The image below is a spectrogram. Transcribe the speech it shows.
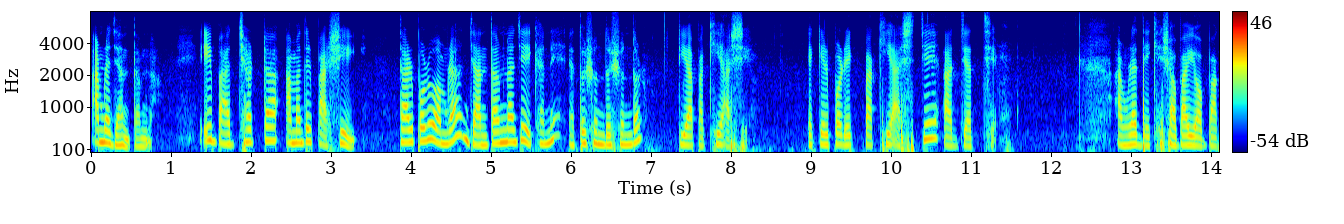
আমরা জানতাম না। এই বাঁশঝাড়টা আমাদের পাশেই। তারপরেও আমরা জানতাম না যে এখানে এত সুন্দর সুন্দর টিয়া পাখি আসে। একের পর এক পাখি আসছে আর যাচ্ছে। আমরা দেখে সবাই অবাক,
